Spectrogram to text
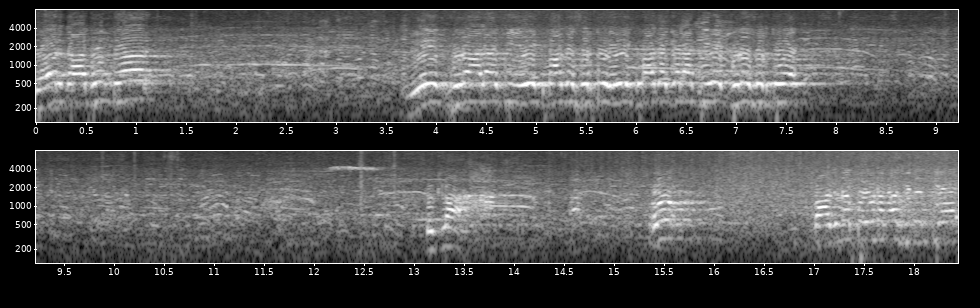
दर दाबून दर. एक पुढं आला की एक मागे सरतो एक मागे गेला की एक पुढं सरतोय. कुठला हो. मागणं पडू नका विनंती आहे?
